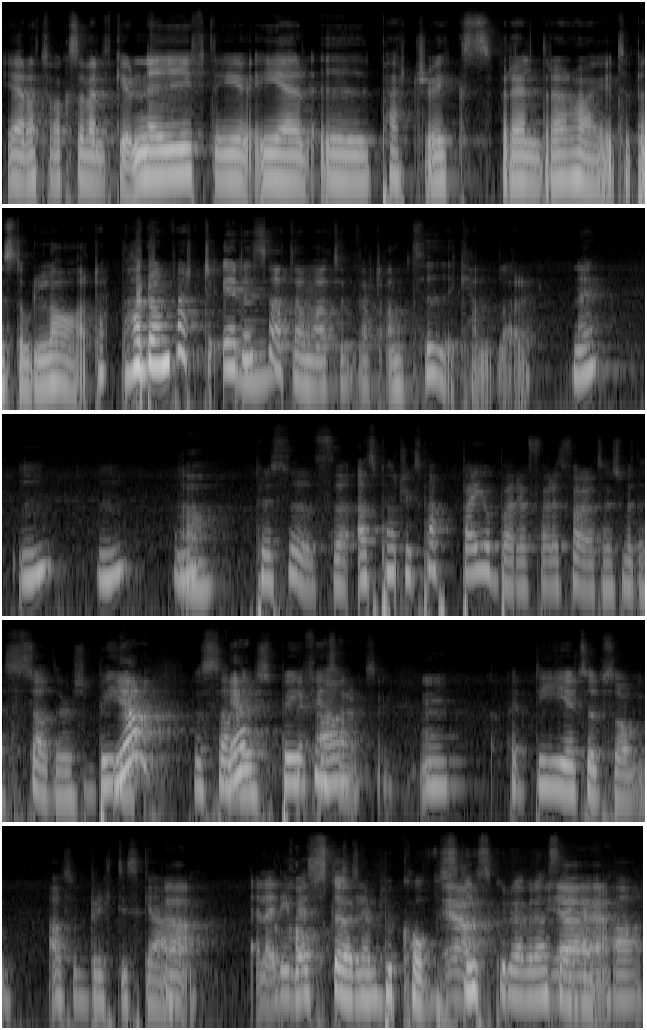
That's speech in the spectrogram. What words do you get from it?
Ert var också väldigt kul. Ni gifte ju er i Patricks föräldrar har ju typ en stor lada. Har de varit, är det Mm. så att de har typ varit antikhandlare? Nej? Mm. Mm. Mm. Ja. Precis. Alltså Patricks pappa jobbade för ett företag som heter Sothersby. Ja, Och Sothersby, det finns ja, här också. Mm. det är ju typ som alltså brittiska, Ja, eller det är väl större än typ. Bukowski Ja. skulle jag vilja Ja, säga. ja.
